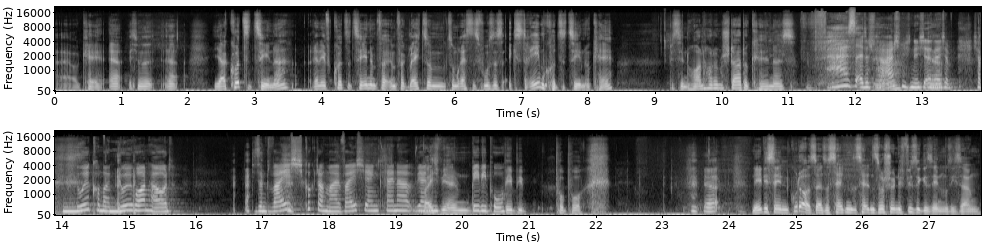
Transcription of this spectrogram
Ah, Okay, ja, ich, ja. ja, kurze Zehen, ne? Relativ kurze Zehen im, Ver im Vergleich zum, zum Rest des Fußes. Extrem kurze Zehen, okay. Bisschen Hornhaut am Start, okay, nice. Was? Alter, verarsch Ja. mich nicht, Alter. Ja. Ich habe ich hab 0,0 Hornhaut. Die sind weich. Guck doch mal, weich wie ein kleiner, wie ein Weich wie ein Babypo. Babypopo. ja. Nee, die sehen gut aus. Also selten, selten so schöne Füße gesehen, muss ich sagen.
